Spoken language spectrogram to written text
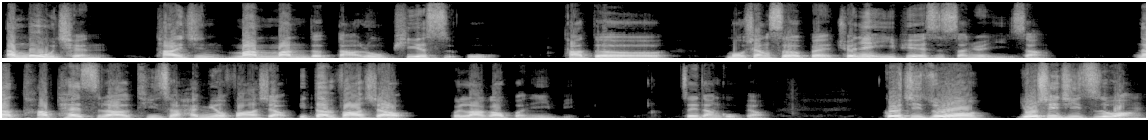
那目前它已经慢慢的打入 PS 五它的某项设备，全年 EPS 三元以上。那它 Tesla 的题材还没有发酵，一旦发酵会拉高本益比。这一档股票，各位记住哦，游戏机之王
